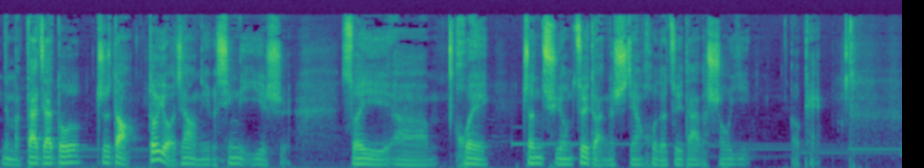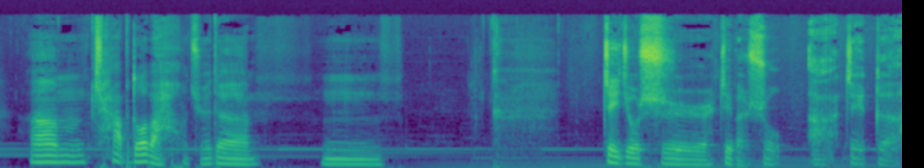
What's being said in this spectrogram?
那么大家都知道都有这样的一个心理意识，所以呃会争取用最短的时间获得最大的收益。OK，嗯，差不多吧，我觉得嗯。这就是这本书啊，这个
